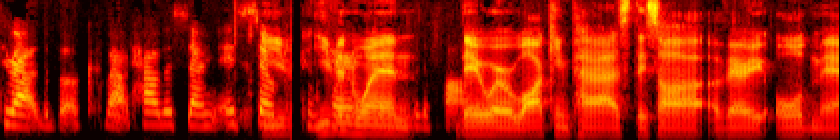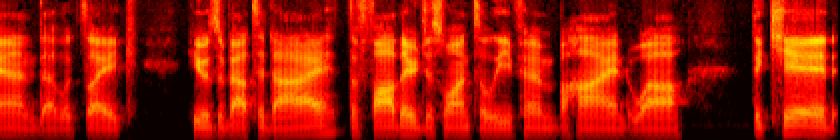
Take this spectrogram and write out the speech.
throughout the book about how the son is so even, even when the they were walking past they saw a very old man that looked like he was about to die the father just wanted to leave him behind while the kid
